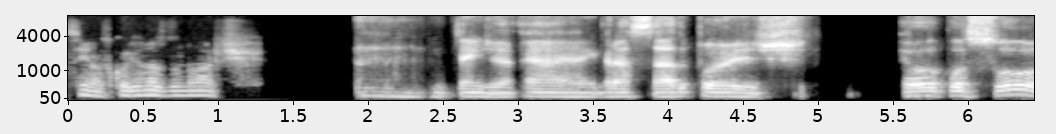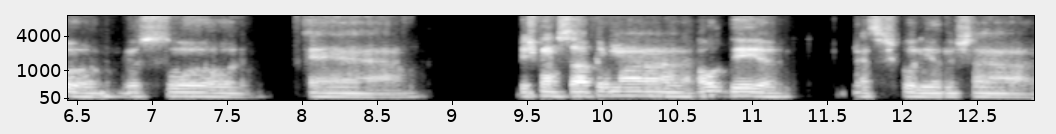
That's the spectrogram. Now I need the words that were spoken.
Sim, as colinas do norte. Entendi. É engraçado, pois eu possuo, eu sou é, responsável por uma aldeia nessas colinas, a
